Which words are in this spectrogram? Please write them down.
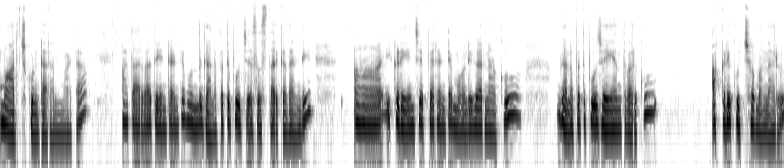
మార్చుకుంటారనమాట ఆ తర్వాత ఏంటంటే ముందు గణపతి పూజ చేసేస్తారు కదండి. ఇక్కడ ఏం చెప్పారంటే మౌలి గారు నాకు గణపతి పూజ అయ్యేంత వరకు అక్కడే కూర్చోమన్నారు.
